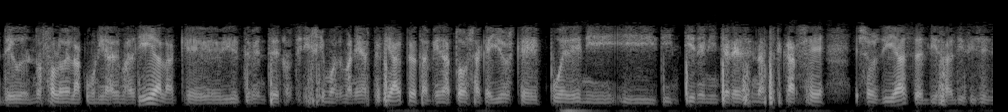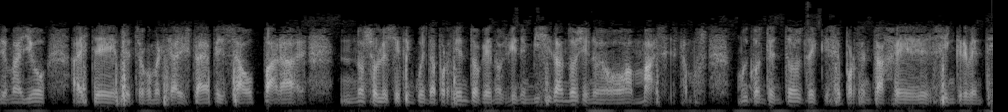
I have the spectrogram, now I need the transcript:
de no solo de la Comunidad de Madrid, a la que evidentemente nos dirigimos de manera especial, pero también a todos aquellos que pueden y, tienen interés en acercarse esos días, del 10 al 16 de mayo, a este centro comercial. Está pensado para no solo ese 50% que nos vienen visitando, sino a más. Estamos muy contentos de que ese porcentaje se incremente.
